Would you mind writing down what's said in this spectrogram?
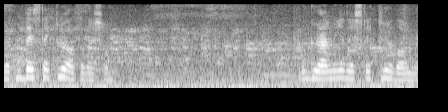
Yok bu destekliyor arkadaşlar. Bu güvenliği destekliyor galiba.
